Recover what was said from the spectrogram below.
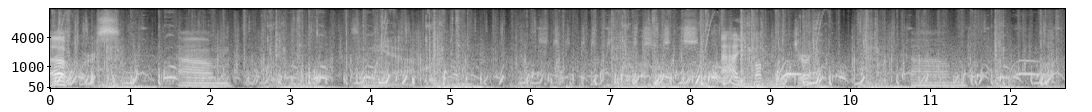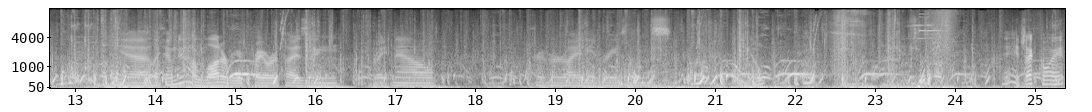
Of course. Um, so yeah. Ah, you me, jerk. Um, yeah, like I'm doing a lot of reprioritizing right now for a variety of reasons. Nope. Hey, checkpoint.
